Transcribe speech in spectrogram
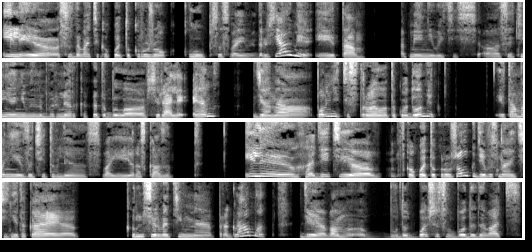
или создавайте какой-то кружок, клуб со своими друзьями, и там обменивайтесь э, сочинениями, например, как это было в сериале «Н», где она, помните, строила такой домик, и там они зачитывали свои рассказы. Или ходите в какой-то кружок, где вы знаете, не такая консервативная программа, где вам э, будут больше свободы давать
